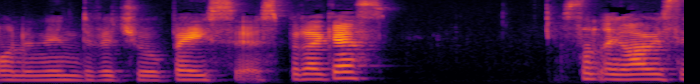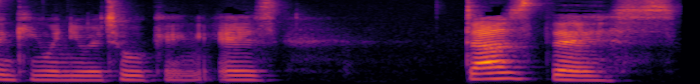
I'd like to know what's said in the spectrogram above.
on an individual basis. But I guess something I was thinking when you were talking is does this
